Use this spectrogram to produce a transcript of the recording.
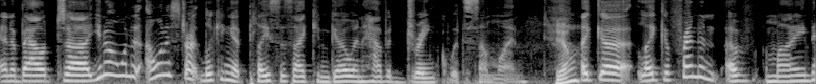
And about uh, you know, I want to I want to start looking at places I can go and have a drink with someone. Yeah? like a like a friend of mine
